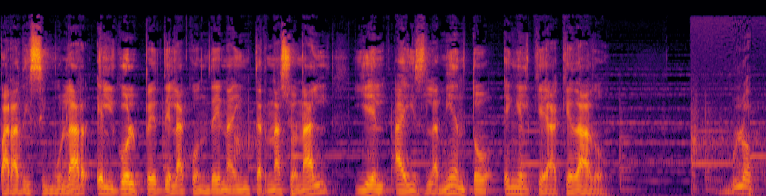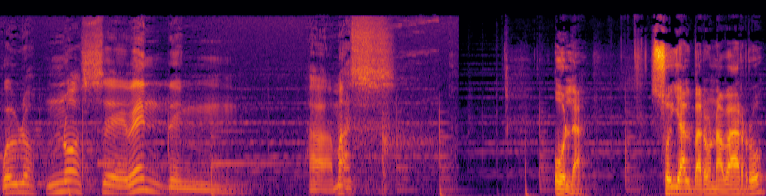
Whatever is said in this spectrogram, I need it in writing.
para disimular el golpe de la condena internacional y el aislamiento en el que ha quedado los pueblos no se venden jamás. Hola, soy Álvaro Navarro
